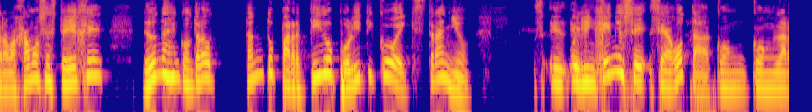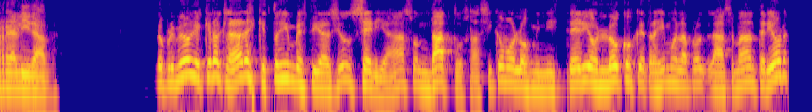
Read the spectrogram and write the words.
trabajamos este eje, ¿de dónde has encontrado tanto partido político extraño? El, el ingenio se, se agota con, con, la realidad. Lo primero que quiero aclarar es que esto es investigación seria, ¿eh? son datos, así como los ministerios locos que trajimos la, la, semana anterior.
